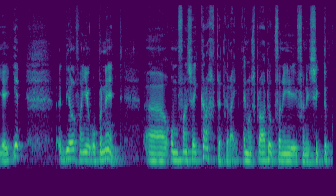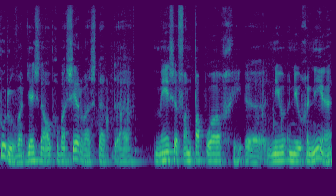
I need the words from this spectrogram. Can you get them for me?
jy eet 'n deel van jou opponent uh om van sy krag te kry. En ons praat ook van die van die siekte Kuru wat juis daarop gebaseer was dat uh mense van Papua uh Nieu-Guinea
